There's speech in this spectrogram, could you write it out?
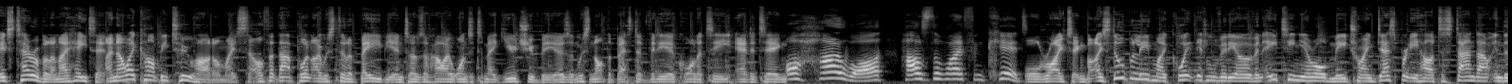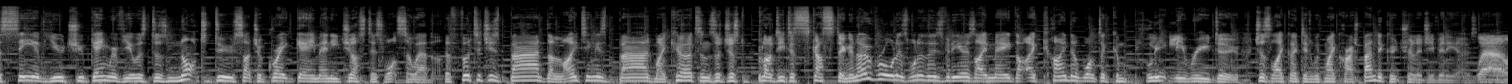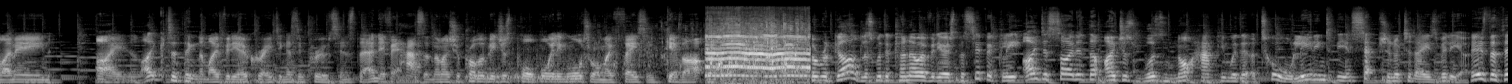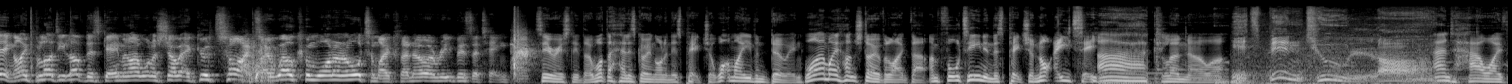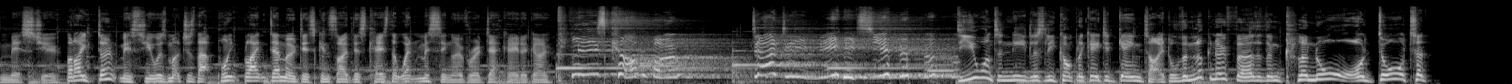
It's terrible and I hate it. I know I can't be too hard on myself. At that point, I was still a baby in terms of how I wanted to make YouTube videos and was not the best at video quality, editing, Oh, hi, Wal. How's the wife and kids? or writing, but I still believe my quaint little video of an 18 year old me trying desperately hard to stand out in the sea of YouTube game reviewers does not do such a great game any justice whatsoever. The footage is bad, the lighting is bad, my curtains are just bloody disgusting, and overall it's one of those videos I made that I kind of want to completely redo, just like I did with my Crash Bandicoot trilogy videos. Well, I mean, I like to think that my video creating has improved since then. If it hasn't, then I should probably just pour boiling water on my face and give up. but regardless, with the Klonoa video specifically, I decided that I just was not happy with it at all, leading to the inception of today's video. Here's the thing, I bloody love this game and I want to show it a good time, so welcome one and all to my Klonoa revisiting. Seriously though, what the hell is going on in this picture? What am I even doing? Why am I hunched over like that? I'm 14 in this picture, not 80. Ah, Klonoa. It's been too long. And how I've missed you. But I don't miss you as much as that point blank demo disc inside this case that went missing over a decade ago. Please come home. Daddy needs you. Do you want a needlessly complicated game title? Then look no further than Clanor Daughter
